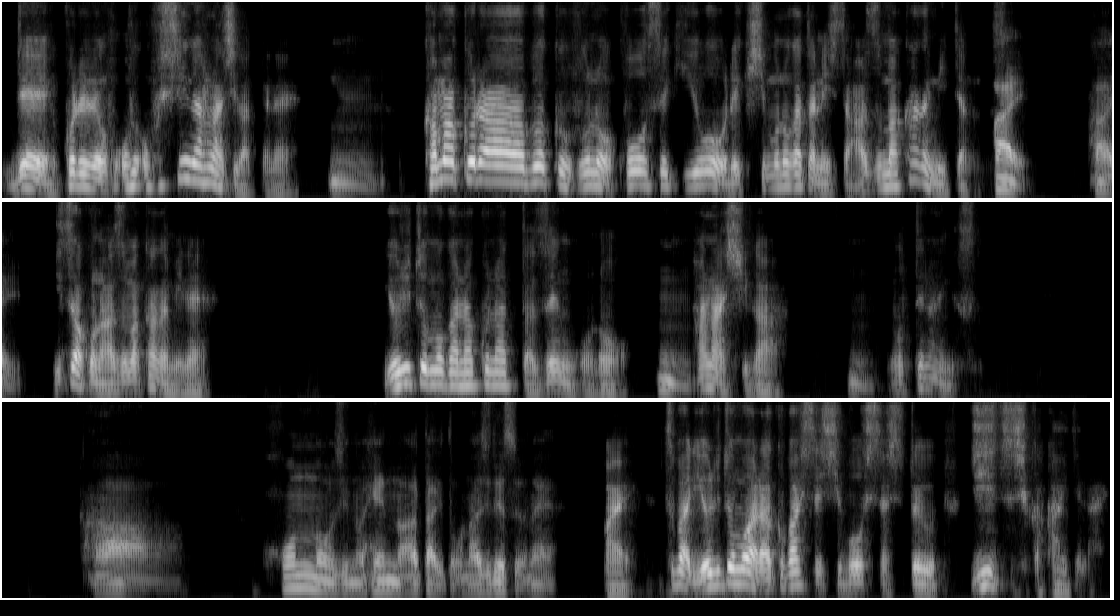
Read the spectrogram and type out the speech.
で、これね、ほ不思議な話があってね、うん。鎌倉幕府の功績を歴史物語にした吾妻鏡ってあるんですよ。はい。はい。実はこの吾妻鏡ね、頼朝が亡くなった前後のうん。話がうん載ってないんです。はあ。本能寺の変のあたりと同じですよね。はい。つまり頼朝は落馬して死亡した人という事実しか書いてない。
